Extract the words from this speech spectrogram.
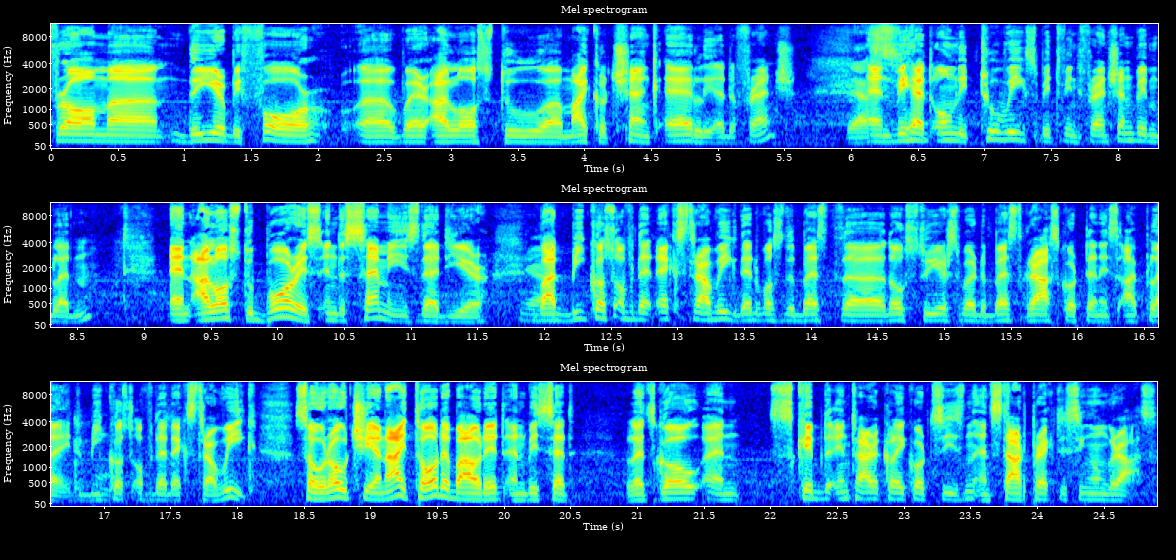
from uh, the year before, uh, where I lost to uh, Michael Chang early at the French, Yes. and we had only two weeks between French and Wimbledon, and I lost to Boris in the semis that year. But because of that extra week, that was the best. Uh, those two years were the best grass court tennis I played because of that extra week. So Rochey and I thought about it, and we said, let's go and skip the entire clay court season and start practicing on grass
